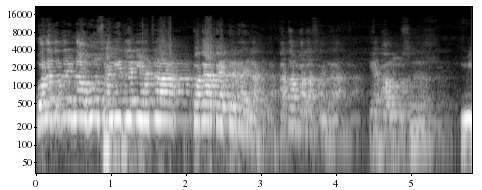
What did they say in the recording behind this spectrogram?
कोणाचं तरी नाव घेऊन सांगितलं की ह्याचा पगार काय तर राहिला. आता मला सांगा हे अरुण सर मी.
